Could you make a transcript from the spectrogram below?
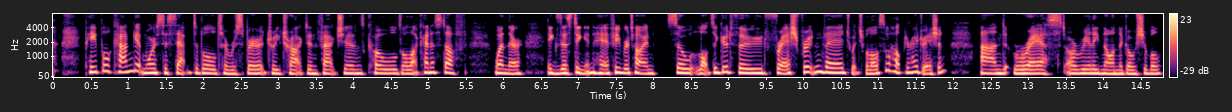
People can get more susceptible to respiratory tract infections, colds, all that kind of stuff when they're existing in hay fever town. So, lots of good food, fresh fruit and veg, which will also help your hydration, and rest are really non negotiable.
